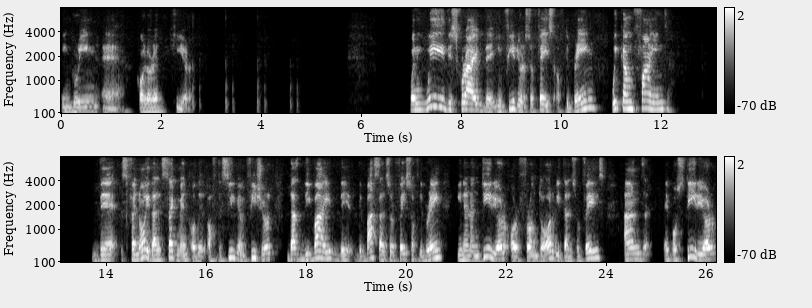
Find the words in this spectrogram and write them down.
in green uh, colored here. When we describe the inferior surface of the brain, we can find the sphenoidal segment of the, of the sylvian fissure that divide the, the basal surface of the brain in an anterior or frontoorbital surface and a posterior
